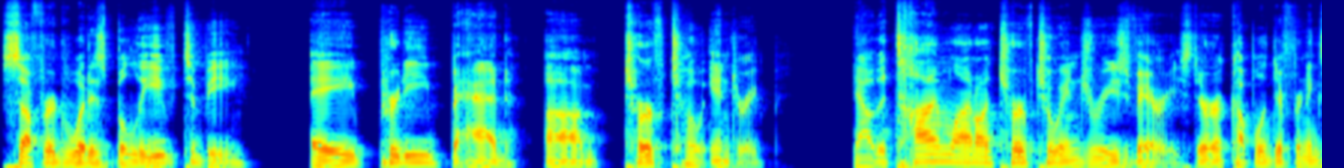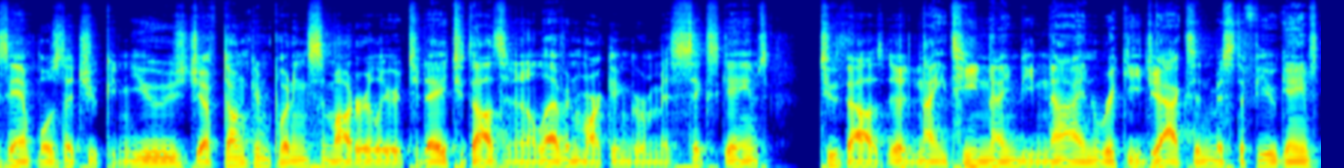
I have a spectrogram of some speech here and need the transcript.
suffered what is believed to be a pretty bad um, turf toe injury. Now, the timeline on turf toe injuries varies. There are a couple of different examples that you can use. Jeff Duncan putting some out earlier today. 2011, Mark Ingram missed six games. 2000, uh, 1999, Rickey Jackson missed a few games.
